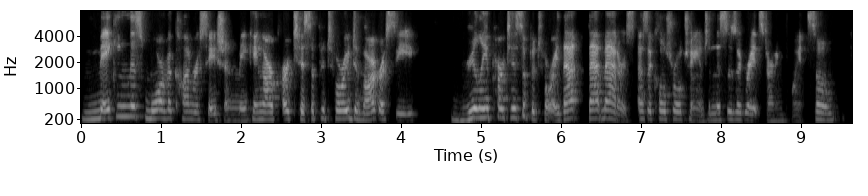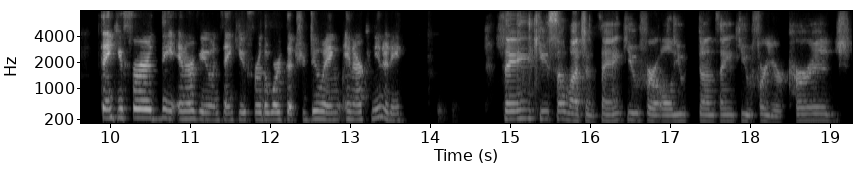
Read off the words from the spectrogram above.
making this more of a conversation, making our participatory democracy really participatory. That that matters as a cultural change, and this is a great starting point. So thank you for the interview and thank you for the work that you're doing in our community. Thank you so much and thank you for all you've done. Thank you for your courage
